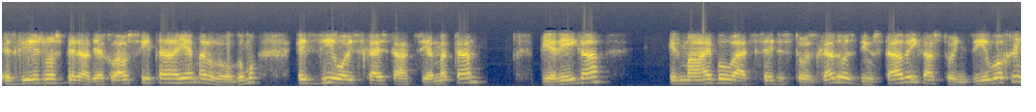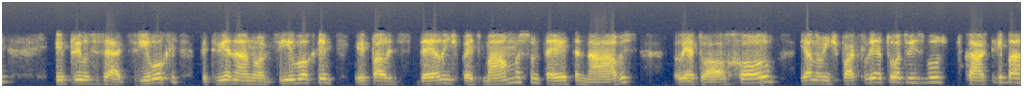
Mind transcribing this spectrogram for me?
Es griežos pie radioklausītājiem ar lūgumu. Es dzīvoju skaistā ciematā, pierīgā. Ir māja būvēta 60. gados, divstāvīga, astoņi dzīvokļi. Ir privatizēti dzīvokļi, bet vienā no dzīvokļiem ir palicis dēliņš pēc mammas un tēta nāves, lieto alkoholu. Ja nu viņš pats lietot, viss būs kārtībā,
